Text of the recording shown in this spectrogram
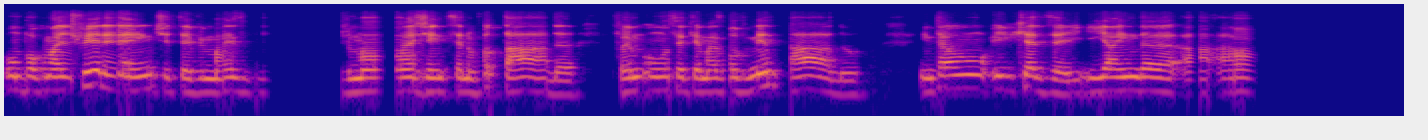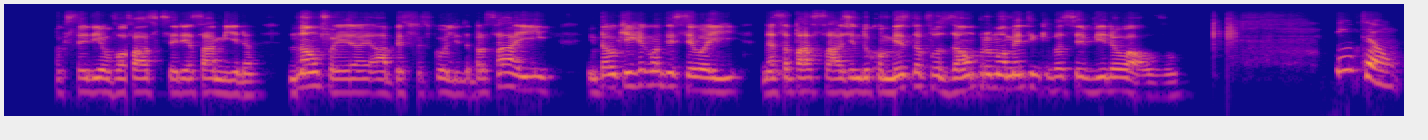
um pouco mais diferente, teve mais mais gente sendo votada, foi um CT mais movimentado. Então, e quer dizer, e ainda a, a que seria o Vofaz, que seria Samira, não foi a pessoa escolhida para sair. Então, o que, que aconteceu aí nessa passagem do começo da fusão para o momento em que você vira o alvo? Então,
